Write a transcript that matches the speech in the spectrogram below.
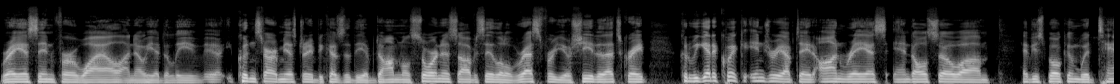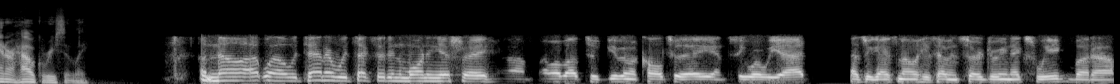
Reyes in for a while. I know he had to leave. Uh, he couldn't start him yesterday because of the abdominal soreness. Obviously, a little rest for Yoshida. That's great. Could we get a quick injury update on Reyes? And also, um, have you spoken with Tanner Houck recently? Uh, no, uh, well, with Tanner, we texted in the morning yesterday. Um, I'm about to give him a call today and see where we at. As you guys know, he's having surgery next week, but uh,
